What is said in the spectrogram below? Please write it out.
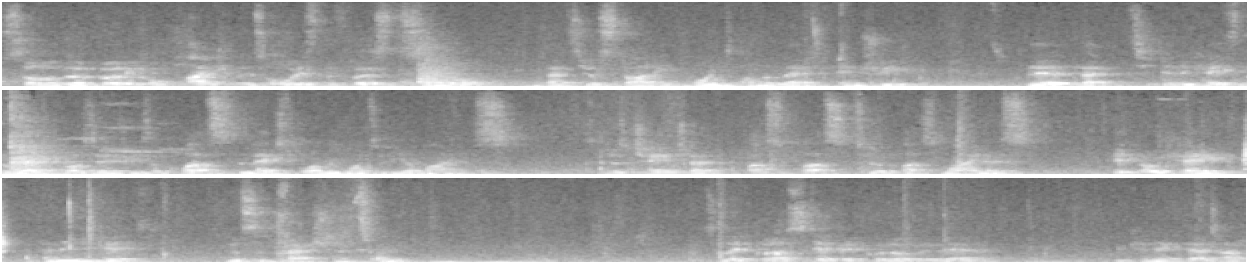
So the vertical pipe is always the first symbol. That's your starting point on the left entry. There, that indicates the leftmost entry is a plus. The next one we want to be a minus. So just change that plus plus to a plus minus. Hit OK, and then you get your subtraction. So let's put our step input over there. We connect that up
